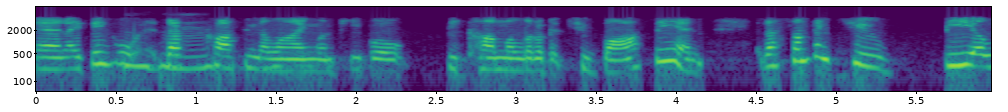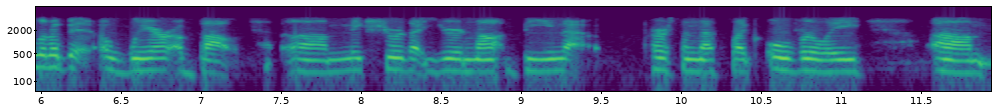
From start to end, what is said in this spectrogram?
and I think mm-hmm. that's crossing the line when people become a little bit too bossy. And that's something to be a little bit aware about. Um, make sure that you're not being that person that's like overly um,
